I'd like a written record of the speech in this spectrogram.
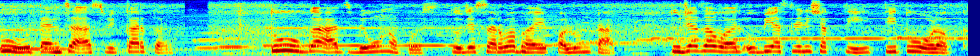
तू त्यांचा स्वीकार कर. तू उगाच भिवू नकोस. तुझे सर्व भय पळून टाक. तुझ्याजवळ उभी असलेली शक्ती ती तू ओळख.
